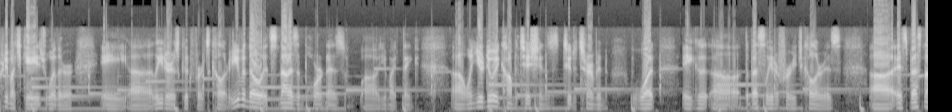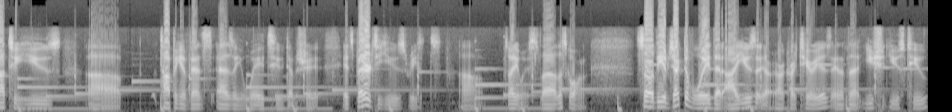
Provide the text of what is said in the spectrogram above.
pretty much gauge whether a uh, leader is good for its color, even though it's not as important as uh, you might think. Uh, when you're doing competitions to determine what a good, uh, the best leader for each color is, uh, it's best not to use uh, topping events as a way to demonstrate it. It's better to use reasons. Um, so anyways, let's go on. So the objective way that I use are criterias and that you should use too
